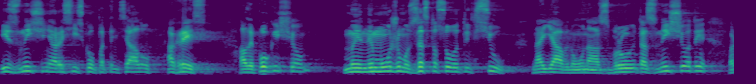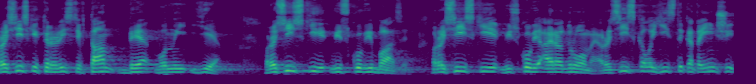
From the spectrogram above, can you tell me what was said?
і знищення російського потенціалу агресії. Але поки що ми не можемо застосовувати всю наявну у нас зброю та знищувати російських терористів там, де вони є. Російські військові бази, російські військові аеродроми, російська логістика та інші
